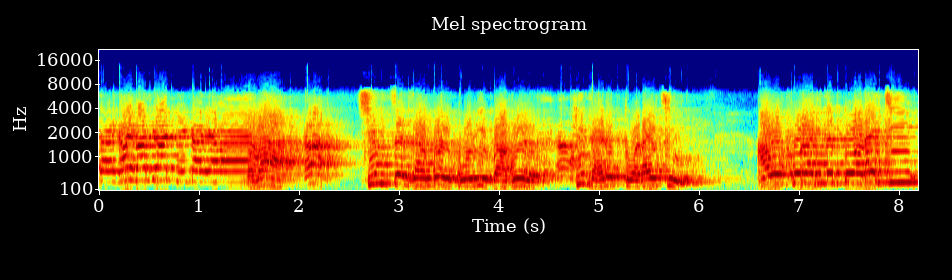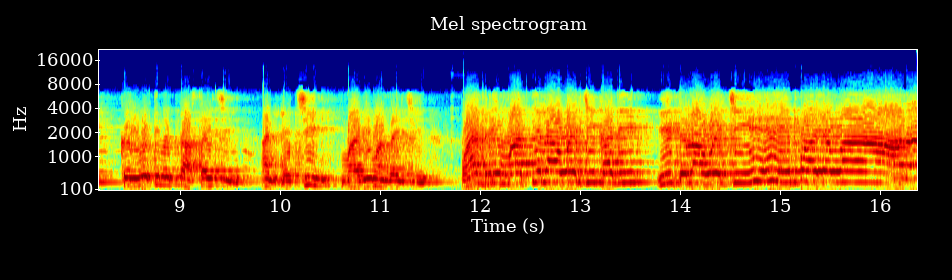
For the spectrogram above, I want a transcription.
सांगायला त्या ठिकाणी चिंच जांभळ बोरी बाबळ ही झाडं तोडायची. आवड कोराडीनं तोडायची कलवतीनं तासायची आणि ह्याची माडी बांधायची पांढरी माती लावायची खाली इट लावायची पायवा!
